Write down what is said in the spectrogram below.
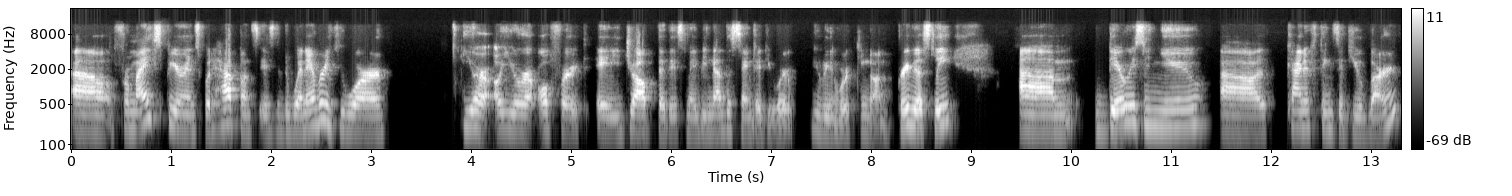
uh, from my experience, what happens is that whenever you are you're you're offered a job that is maybe not the same that you were you've been working on previously, um, there is a new uh, kind of things that you learn.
